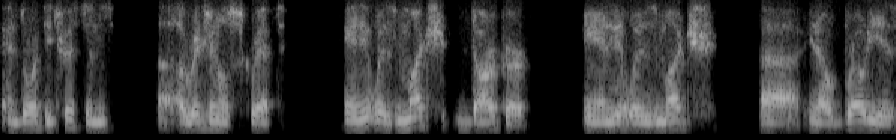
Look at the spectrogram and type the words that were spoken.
and Dorothy Tristan's uh, original script, and it was much darker, and it was much uh, you know, Brody is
